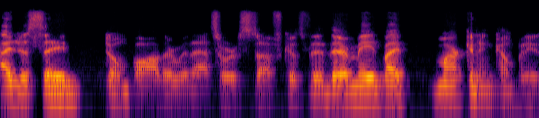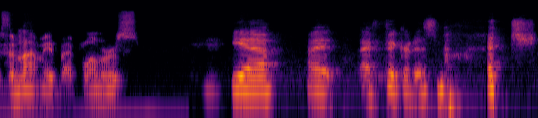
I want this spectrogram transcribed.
I just say don't bother with that sort of stuff because they're, they're made by marketing companies. They're not made by plumbers. Yeah, I, I figured as much.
